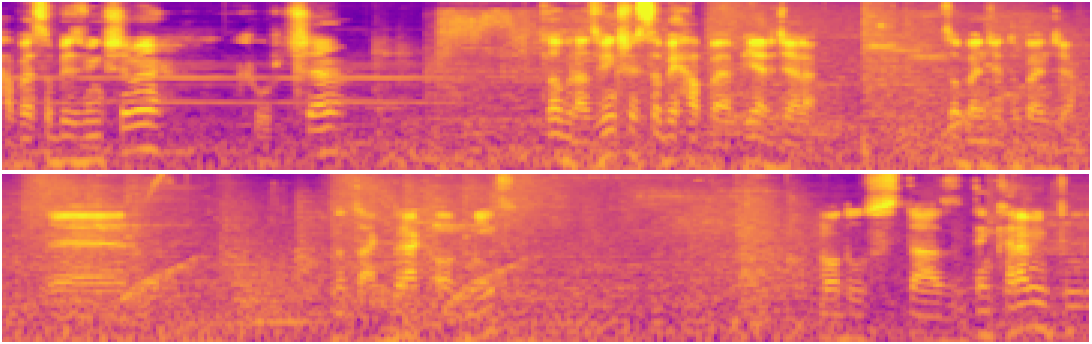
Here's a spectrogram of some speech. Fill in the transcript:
HP sobie zwiększymy? Kurczę. Dobra, zwiększmy sobie HP, pierdziele. Co będzie, tu będzie. Eee, no tak, brak ogniw. Moduł stazy. Ten karabin pu-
